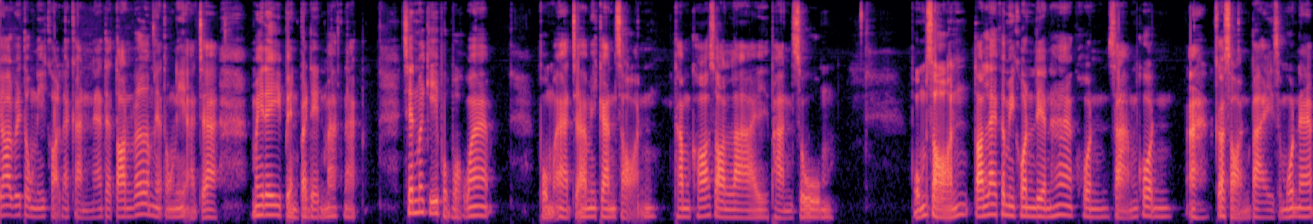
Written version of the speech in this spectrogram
ยอดไว้ตรงนี้ก่อนละกันนะ แต่ตอนเริ่มเนี่ยตรงนี้อาจจะไม่ได้เป็นประเด็นมากนัก เช่นเมื่อกี้ผมบอกว่า ผมอาจจะมีการสอนทำคอร์สออนไลน์ผ่านซูมผมสอนตอนแรกก็มีคนเรียน 5 คน 3 คนอะก็สอนไปสมมุตินะ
